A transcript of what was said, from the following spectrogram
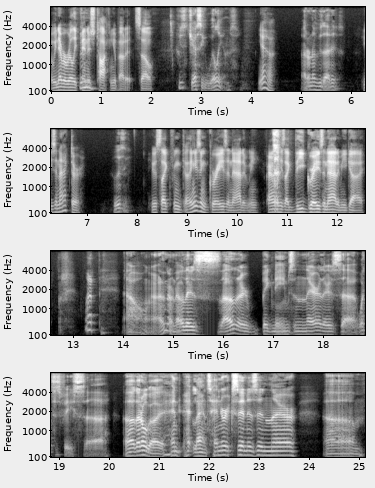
and we never really Hmm. finished talking about it. So who's Jesse Williams? yeah, I don't know who that is. he's an actor. Who is he? He was like from I think he's in Grey's Anatomy. Apparently he's like the Grey's Anatomy guy. What? Oh, I don't know. There's other big names in there. There's uh, what's his face? Uh, uh, that old guy, Hen- Lance Henriksen, is in there. Um,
